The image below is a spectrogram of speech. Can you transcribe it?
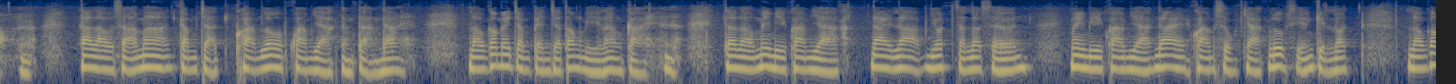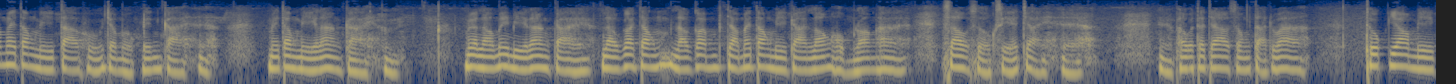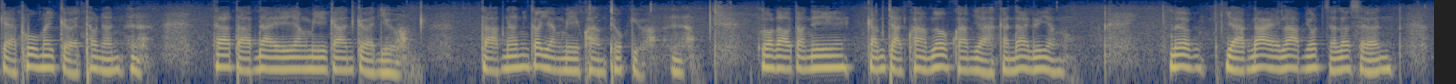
ถ้าเราสามารถกำจัดความโลภความอยากต่างๆได้ เราก็ไม่จำเป็นจะต้องมีร่างกาย ถ้าเราไม่มีความอยากได้ลาบยศสรรเสริญ ไม่มีความอยากได้ความสุขจากรูปเสียงกลิ่นรสเราก็ไม่ต้องมีตาหูจมูกลิ้นกาย ไม่ต้องมีร่างกาย เมื่อเราไม่มีร่างกาย เราก็ต้องเราก็จะไม่ต้องมีการร้องห่มร้องไห้เศร้าโศกเสียใจพระพุทธเจ้าทรงตรัสว่าทุกย่อมมีแก่ผู้ไม่เกิดเท่านั้น ถ้าตราบใดยังมีการเกิดอยู่ ตราบนั้นก็ยังมีความทุกข์อยู่ พวกเราตอนนี้กำจัดความโลภความอยากกันได้หรือยัง เลิกอยากได้ลาบยศสารเสริญ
